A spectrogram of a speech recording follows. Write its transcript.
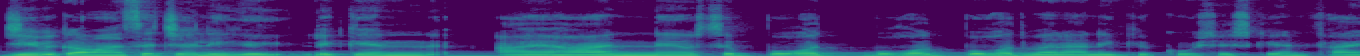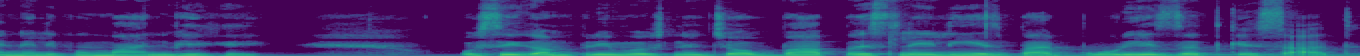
जीविका वहाँ से चली गई, लेकिन आयान ने उसे बहुत बहुत बहुत मनाने की कोशिश की एंड फाइनली वो मान भी गई। उसी कंपनी में उसने जॉब वापस ले ली, इस बार पूरी इज़्ज़त के साथ।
